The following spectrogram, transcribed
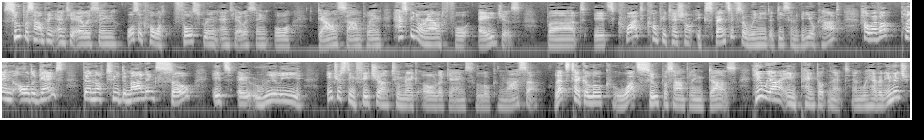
Super sampling anti-aliasing, also called full screen anti-aliasing or downsampling, has been around for ages but it's quite computational expensive, so we need a decent video card. However, playing older games, they're not too demanding, so it's a really interesting feature to make older games look nicer. Let's take a look what super sampling does. Here we are in paint.net and we have an image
